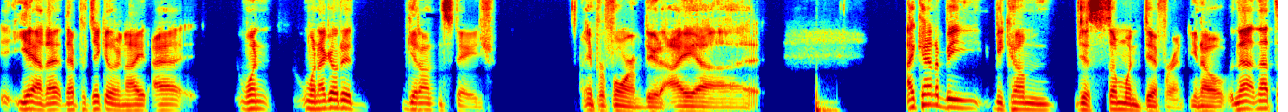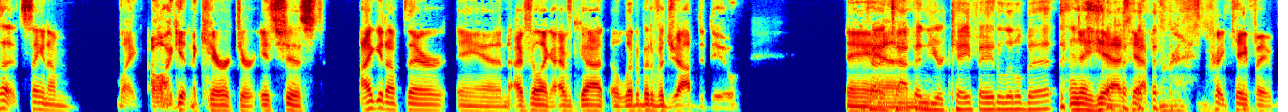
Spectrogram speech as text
yeah, that, that particular night, I, when, when I go to get on stage and perform, dude, I, uh, I kind of be, become just someone different, you know, not, not that saying I'm like, oh, I get in a character. It's just, I get up there and I feel like I've got a little bit of a job to do. And kind of tap into your kayfabe a little bit. yeah, yeah. break kayfabe.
